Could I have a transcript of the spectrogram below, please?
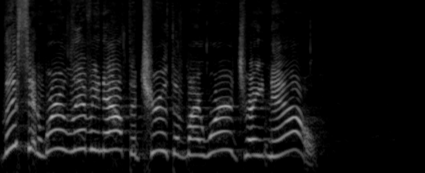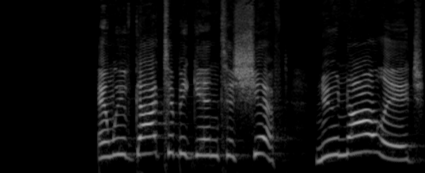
Listen, we're living out the truth of my words right now. And we've got to begin to shift. New knowledge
